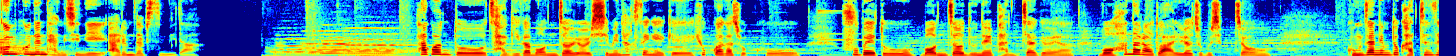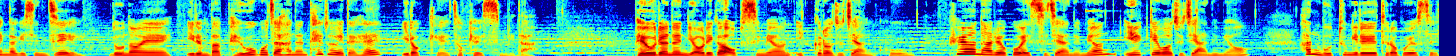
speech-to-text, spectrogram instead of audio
꿈꾸는 당신이 아름답습니다. 학원도 자기가 먼저 열심인 학생에게 효과가 좋고 후배도 먼저 눈을 반짝여야 뭐 하나라도 알려주고 싶죠. 공자님도 같은 생각이신지 논어에 이른바 배우고자 하는 태도에 대해 이렇게 적혀 있습니다. 배우려는 열의가 없으면 이끌어주지 않고 표현하려고 애쓰지 않으면 일깨워주지 않으며 한 모퉁이를 들어보였을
